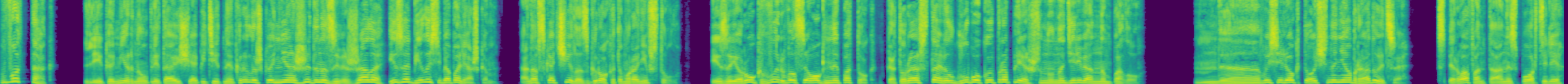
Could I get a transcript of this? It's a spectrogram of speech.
Вот так». Лика, мирно уплетающая аппетитное крылышко, неожиданно завизжала и забила себя поляшком. Она вскочила с грохотом уронив стул. Из ее рук вырвался огненный поток, который оставил глубокую проплешину на деревянном полу. Да, Василек точно не обрадуется. Сперва фонтан испортили,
